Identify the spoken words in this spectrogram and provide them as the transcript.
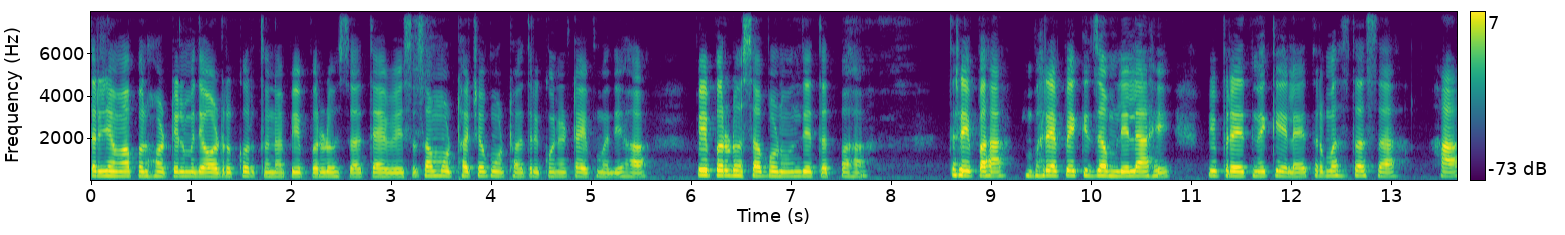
तर जेव्हा आपण हॉटेलमध्ये ऑर्डर करतो ना पेपर डोसा त्यावेळेस असा मोठाच्या मोठा त्रिकोणी टाईपमध्ये हा पेपर डोसा बनवून देतात पहा. तर हे पहा बऱ्यापैकी जमलेला आहे. मी प्रयत्न केला आहे तर मस्त असा हा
